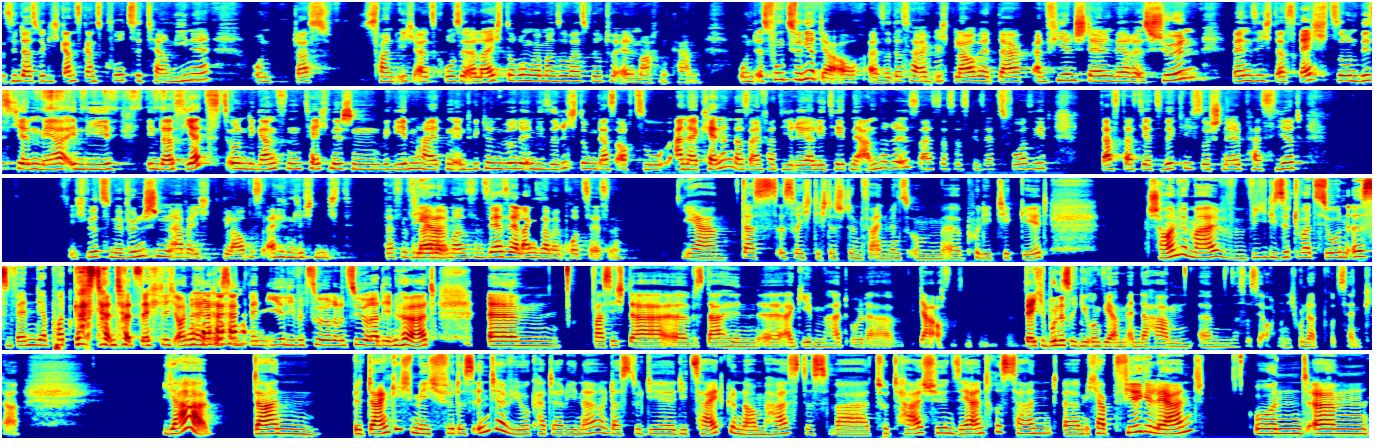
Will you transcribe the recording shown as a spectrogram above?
sind das wirklich ganz, ganz kurze Termine und das fand ich als große Erleichterung, wenn man sowas virtuell machen kann. Und es funktioniert ja auch. Also deshalb, mhm. ich glaube, da an vielen Stellen wäre es schön, wenn sich das Recht so ein bisschen mehr in die, in das Jetzt und die ganzen technischen Begebenheiten entwickeln würde in diese Richtung, das auch zu anerkennen, dass einfach die Realität eine andere ist, als dass das Gesetz vorsieht, dass das jetzt wirklich so schnell passiert. Ich würde es mir wünschen, aber ich glaube es eigentlich nicht. Das ist leider ja. immer, das sind sehr, sehr langsame Prozesse. Ja, das ist richtig, das stimmt, vor allem wenn es um äh, Politik geht. Schauen wir mal, wie die Situation ist, wenn der Podcast dann tatsächlich online ist und wenn ihr, liebe Zuhörerinnen und Zuhörer, den hört, ähm, was sich da äh, bis dahin äh, ergeben hat oder ja auch welche Bundesregierung wir am Ende haben. Ähm, das ist ja auch noch nicht 100 Prozent klar. Ja, dann bedanke ich mich für das Interview, Katharina, und dass du dir die Zeit genommen hast. Das war total schön, sehr interessant. Ähm, ich habe viel gelernt und ähm,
